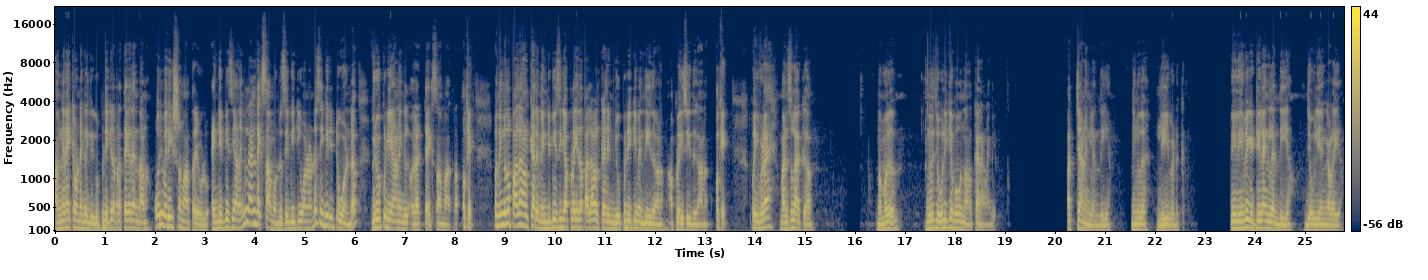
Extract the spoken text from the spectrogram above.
അങ്ങനെയൊക്കെ ഉണ്ടെങ്കിൽ ഗ്രൂപ്പ് ഡിയുടെ പ്രത്യേകത എന്താണ്? ഒരു പരീക്ഷ മാത്രമേ ഉള്ളൂ. എൻ ഡി പി സി ആണെങ്കിൽ രണ്ട് എക്സാം ഉണ്ട്. സി ബി ടി വൺ ഉണ്ട് സി ബി ടി ടു ഉണ്ട്. ഗ്രൂപ്പ് ഡി ആണെങ്കിൽ ഒരൊറ്റ എക്സാം മാത്രം. ഓക്കെ അപ്പൊ നിങ്ങൾ പല ആൾക്കാരും എൻ ഡി പി സിക്ക് അപ്ലൈ ചെയ്ത പല ആൾക്കാരും ഗ്രൂപ്പ് ഡിക്കും എന്ത് ചെയ്ത് കാണും? അപ്ലൈ ചെയ്ത് കാണും. ഓക്കെ അപ്പൊ ഇവിടെ മനസ്സിലാക്കുക. നമ്മൾ നിങ്ങൾ ജോലിക്ക് പോകുന്ന ആൾക്കാരാണെങ്കിൽ പറ്റുകയാണെങ്കിൽ എന്ത് ചെയ്യുക നിങ്ങൾ ലീവ് എടുക്കുക ഇനി ലീവ് കിട്ടിയില്ലെങ്കിൽ എന്ത് ചെയ്യുക ജോലി ഞാൻ കളയുക.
